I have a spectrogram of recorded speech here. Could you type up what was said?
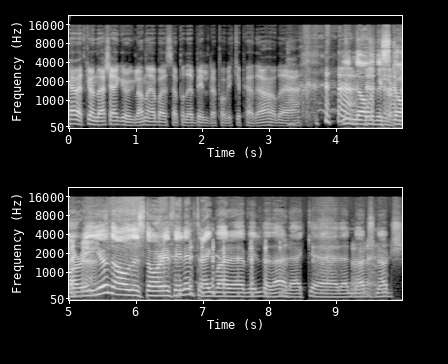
jeg vet ikke hvem det er, så jeg googla han, og jeg bare ser på det bildet på Wikipedia, og det You know the story, you know the story, Philip. Trenger bare bildet der. Det er ikke Det er nudge, nudge.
